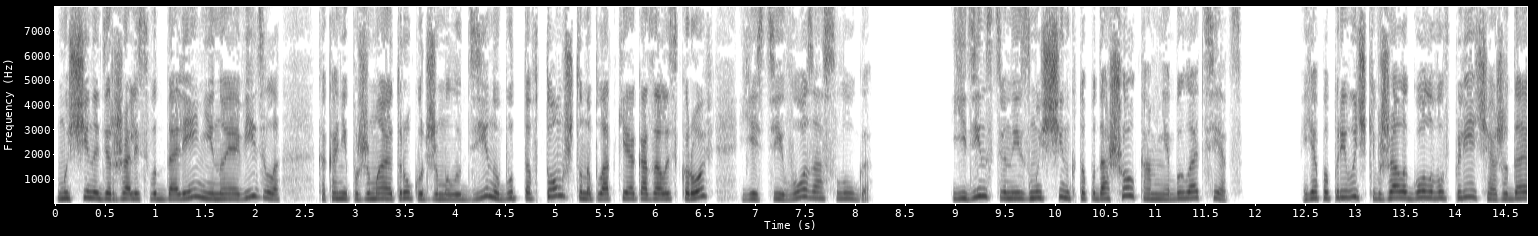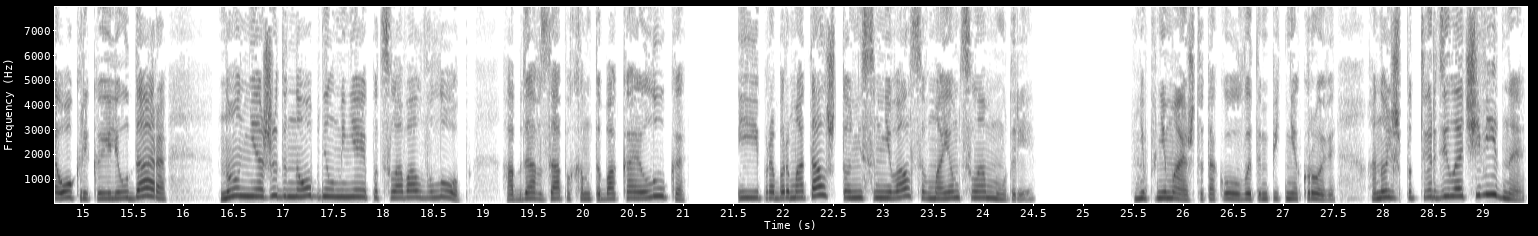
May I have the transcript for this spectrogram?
Мужчины держались в отдалении, но я видела, как они пожимают руку Джамалуддину, будто в том, что на платке оказалась кровь, есть и его заслуга. Единственный из мужчин, кто подошел ко мне, был отец. Я по привычке вжала голову в плечи, ожидая окрика или удара, но он неожиданно обнял меня и поцеловал в лоб — обдав запахом табака и лука, и пробормотал, что не сомневался в моем целомудрии. Не понимаю, что такого в этом пятне крови. Оно лишь подтвердило очевидное.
